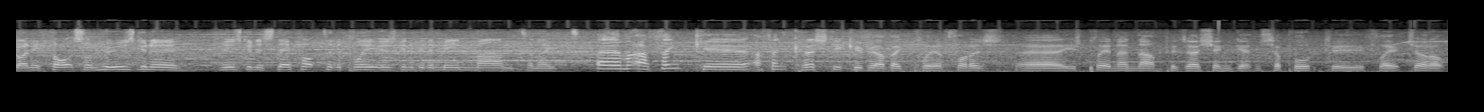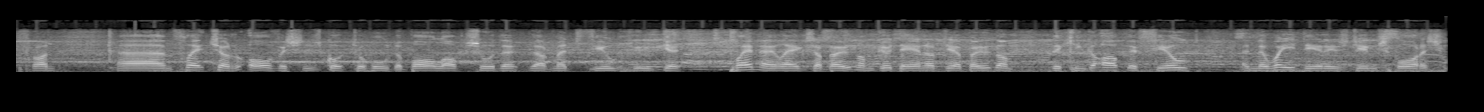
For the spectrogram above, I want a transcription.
Got any thoughts on who's going to who's going to step up to the plate? Who's going to be the main man tonight? Um, I think uh, I think Christie could be a big player for us. Uh, he's playing in that position, getting support to Fletcher up front. Um, Fletcher obviously has got to hold the ball up so that their midfield, who's got plenty of legs about them, good energy about them, they can get up the field and the wide areas, James Forrest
